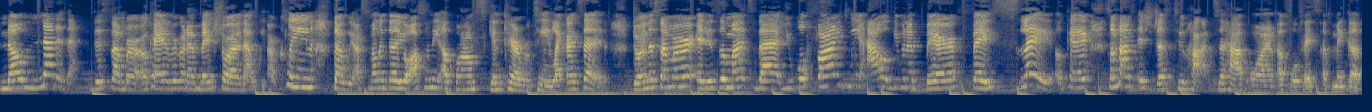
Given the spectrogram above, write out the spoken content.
No, none of that this summer, okay? We're gonna make sure that we are clean, that we are smelling good. You also need a bomb skincare routine. Like I said, during the summer, it is the months that you will find me out giving a bare face slay, okay? Sometimes it's just too hot to have on a full face of makeup.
